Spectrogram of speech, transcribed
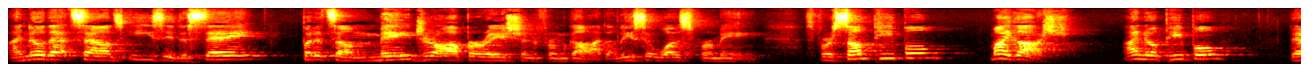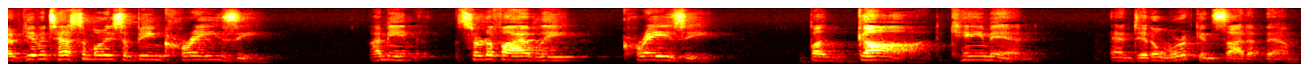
I know that sounds easy to say, but it's a major operation from God. At least it was for me. For some people, my gosh, I know people that have given testimonies of being crazy. I mean, certifiably crazy. But God came in and did a work inside of them.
